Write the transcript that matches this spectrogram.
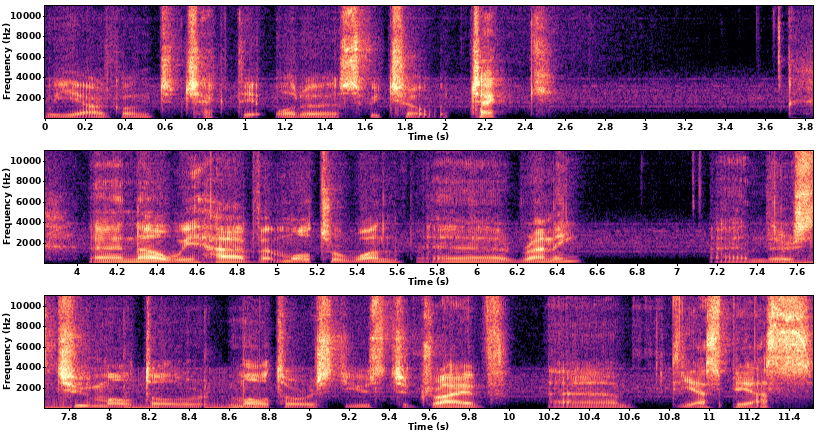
we are going to check the auto switch over check. Uh, now we have a motor one uh, running, and there's two motor motors used to drive um, the SPS,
